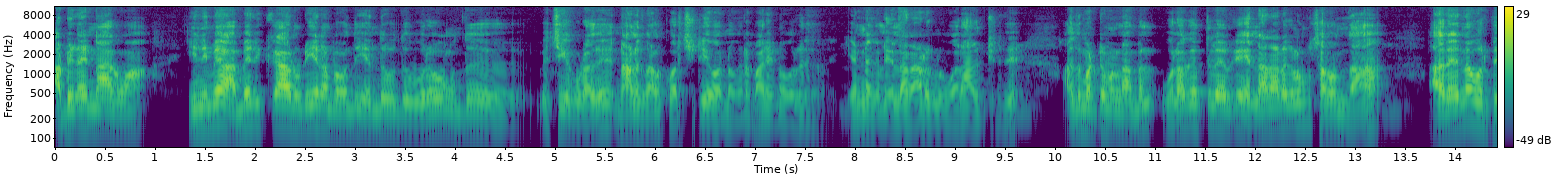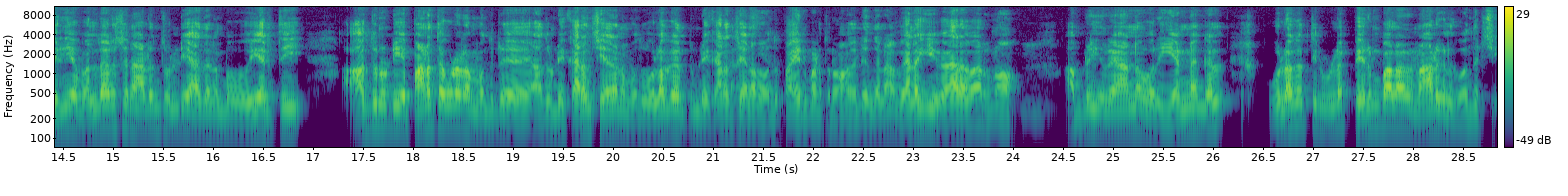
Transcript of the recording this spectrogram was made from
அப்படின்னா என்ன ஆகும்? இனிமேல் அமெரிக்காவுடைய நம்ம வந்து எந்த ஒரு உறவும் வந்து வச்சுக்கக்கூடாது நாளுக்கு நாள் குறைச்சிட்டே வரணுங்கிற மாதிரியான ஒரு எண்ணங்கள் எல்லா நாடுகளும் வர ஆரம்பிச்சிடுது. அது மட்டும் இல்லாமல் உலகத்தில் இருக்க எல்லா நாடுகளும் சமம் தான் அதில் என்ன ஒரு பெரிய வல்லரசு நாடுன்னு சொல்லி அதை நம்ம உயர்த்தி அதனுடைய பணத்தை கூட நம்ம வந்துட்டு அதனுடைய கரன்சியை தான் நம்ம வந்து உலகத்தினுடைய கரன்சியை நம்ம வந்து பயன்படுத்துகிறோம் அதுலேருந்தெல்லாம் விலகி வேற வரணும். அப்படிங்கிறான ஒரு எண்ணங்கள் உலகத்தில் உள்ள பெரும்பாலான நாடுகளுக்கு வந்துடுச்சு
